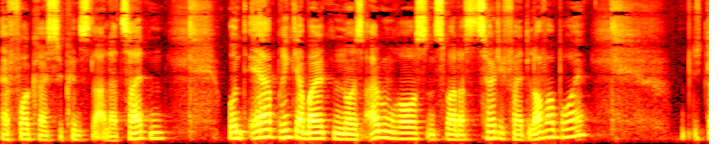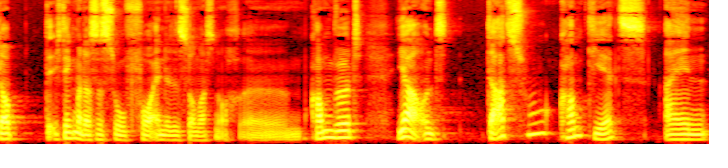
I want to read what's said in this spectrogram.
erfolgreichste Künstler aller Zeiten. Und er bringt ja bald ein neues Album raus, und zwar das Certified Lover Boy. Ich glaube, ich denke mal, dass es so vor Ende des Sommers noch äh, kommen wird. Ja, und dazu kommt jetzt ein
